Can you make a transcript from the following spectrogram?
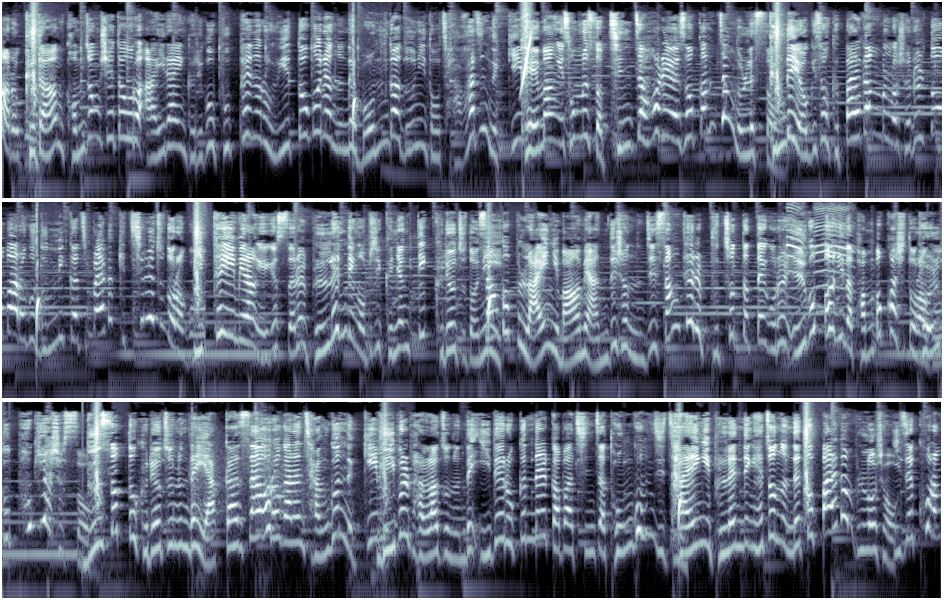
바르고 그 다음 검정 섀도우로 아이라인 그리고 붓펜으로 위에 또 그렸는데 뭔가 눈이 더 작아진 느낌? 대망의 속눈썹 진짜 화려해서 깜짝 놀랐어. 근데 여기서 그 빨간 블러셔를 또 바르고 눈 밑까지 빨갛게 칠해주더라고. 입트임이랑 애교살을 블렌딩 없이 그냥 띡 그려주더니 쌍꺼풀 라인이 마음에 안 드셨는지 쌍태를 붙였다 떼고를 일곱 번이나 반복하시더라고. 결국 포기하셨어. 눈썹도 그려주는데 약간 싸우러 가는 장군 느낌? 립을 발라줬는데 이대로 끝낼까봐 진짜 동공지. 다행히 블렌딩 해줬는데 또 빨간 블러셔. 이제 코랑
